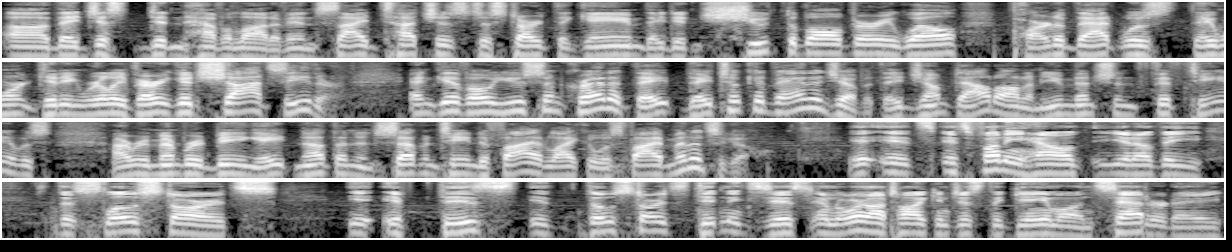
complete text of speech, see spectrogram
Uh, they just didn't have a lot of inside touches to start the game. They didn't shoot the ball very well. Part of that was they weren't getting really very good shots either. And give OU some credit. They they took advantage of it. They jumped out on them. You mentioned 15. It was I remember it being eight nothing and 17 to five, like it was five minutes ago. It's it's funny how you know the the slow starts if this if those starts didn't exist, and we're not talking just the game on Saturday,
